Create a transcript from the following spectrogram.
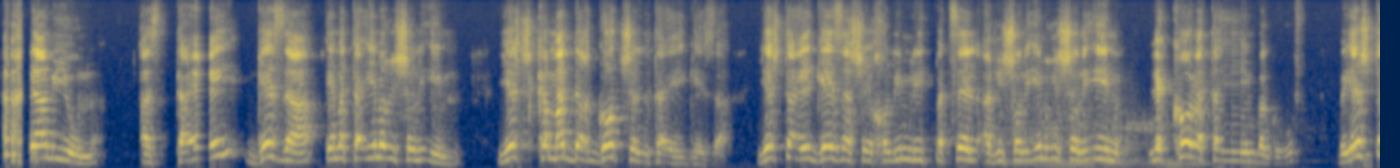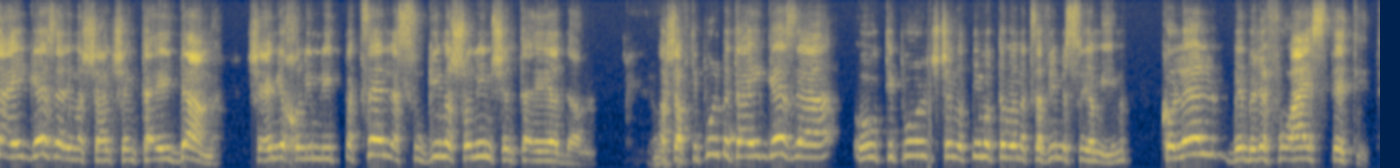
אחרי המיון. אז תאי גזע הם התאים הראשוניים. יש כמה דרגות של תאי גזע. יש תאי גזע שיכולים להתפצל, הראשוניים ראשוניים, לכל התאים בגוף, ויש תאי גזע למשל שהם תאי דם, שהם יכולים להתפצל לסוגים השונים של תאי הדם. עכשיו, טיפול בתאי גזע הוא טיפול שנותנים אותו במצבים מסוימים, כולל ברפואה אסתטית.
